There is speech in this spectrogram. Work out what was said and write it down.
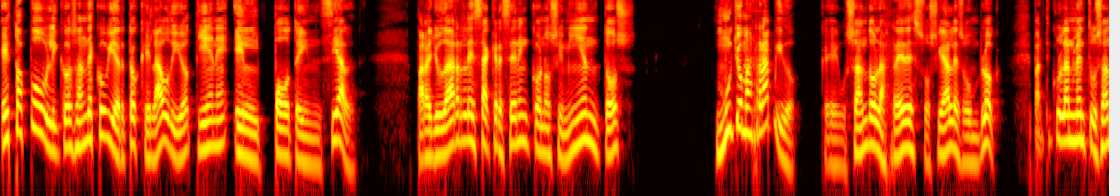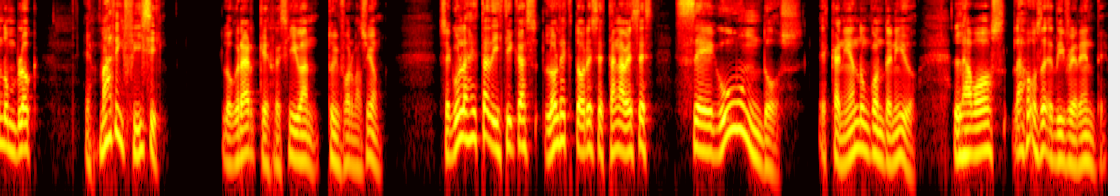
Estos públicos han descubierto que el audio tiene el potencial para ayudarles a crecer en conocimientos mucho más rápido que usando las redes sociales o un blog. Particularmente usando un blog es más difícil lograr que reciban tu información. Según las estadísticas, los lectores están a veces segundos escaneando un contenido. La voz, la voz es diferente.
